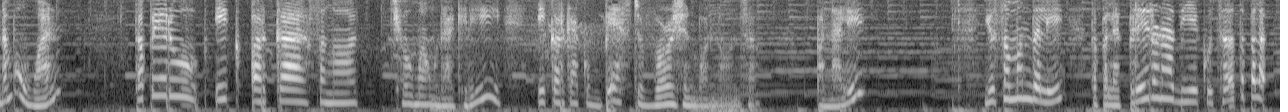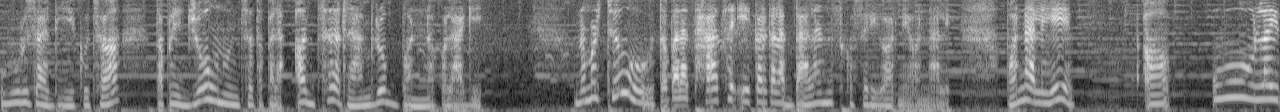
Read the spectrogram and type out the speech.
नम्बर वान तपाईँहरू एक अर्कासँग छेउमा हुँदाखेरि एक अर्काको बेस्ट भर्जन बन्नुहुन्छ भन्नाले यो सम्बन्धले तपाईँलाई प्रेरणा दिएको छ तपाईँलाई ऊर्जा दिएको छ तपाईँ जो हुनुहुन्छ तपाईँलाई अझ राम्रो बन्नको लागि। नम्बर टू तपाईँलाई थाहा छ एकअर्कालाई ब्यालेन्स कसरी गर्ने भन्नाले। भन्नाले ऊलाई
